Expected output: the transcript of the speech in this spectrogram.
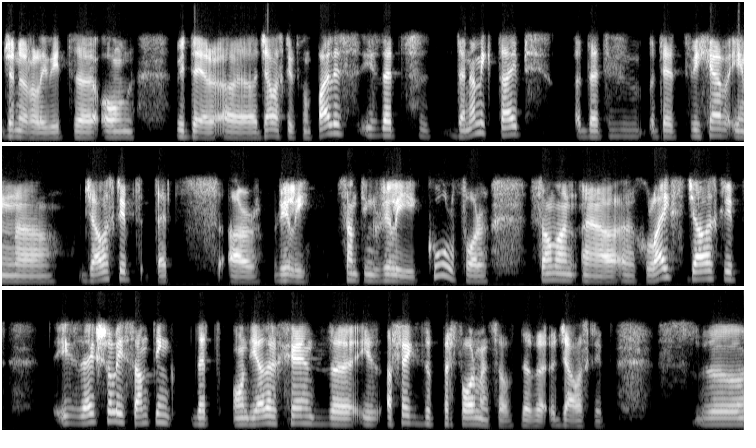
generally with uh, own with their JavaScript compilers, is that dynamic types that that we have in JavaScript that are really something really cool for someone uh, who likes JavaScript is actually something that, on the other hand, uh, is affects the performance of the JavaScript. Uh,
